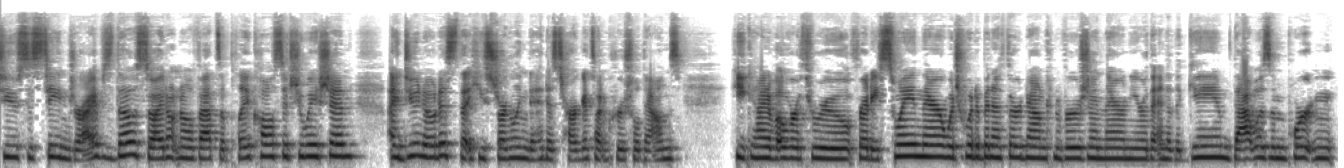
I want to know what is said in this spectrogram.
to sustain drives though, so I don't know if that's a play call situation. I do notice that he's struggling to hit his targets on crucial downs. He kind of overthrew Freddie Swain there, which would have been a third down conversion there near the end of the game. That was important.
